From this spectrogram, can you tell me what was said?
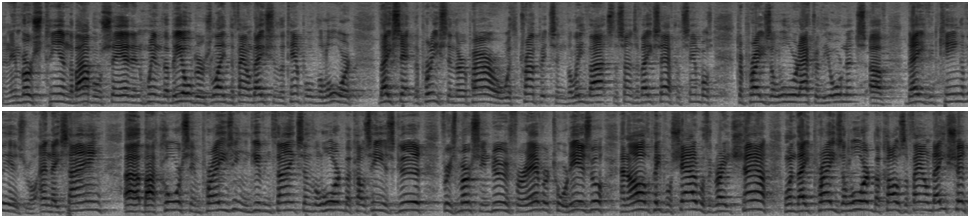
And in verse 10, the Bible said, And when the builders laid the foundation of the temple of the Lord, they set the priests in their apparel with trumpets, and the Levites, the sons of Asaph, with cymbals to praise the Lord after the ordinance of David, king of Israel. And they sang uh, by course in praising and giving thanks unto the Lord because he is good, for his mercy endures forever toward Israel. And all the people shouted with a great shout when they praised the Lord because the foundation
